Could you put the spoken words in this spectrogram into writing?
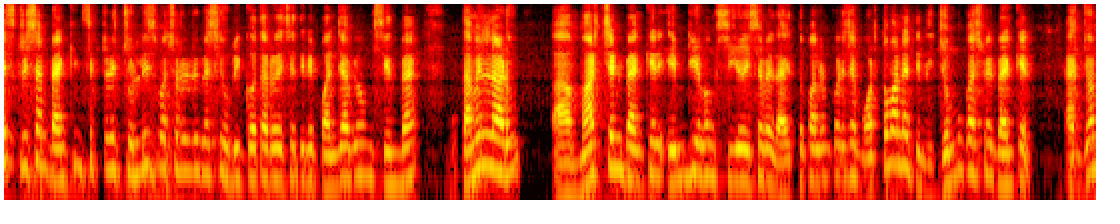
এস কৃষাণ ব্যাংকিং সেক্টরে চল্লিশ বছরের বেশি অভিজ্ঞতা রয়েছে। তিনি পাঞ্জাব এবং সিন্ধ ব্যাংক তামিলনাড়ু মার্চেন্ট ব্যাংকের এমডি এবং সিও হিসেবে দায়িত্ব পালন করেছে। বর্তমানে তিনি জম্মু কাশ্মীর ব্যাংকের একজন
